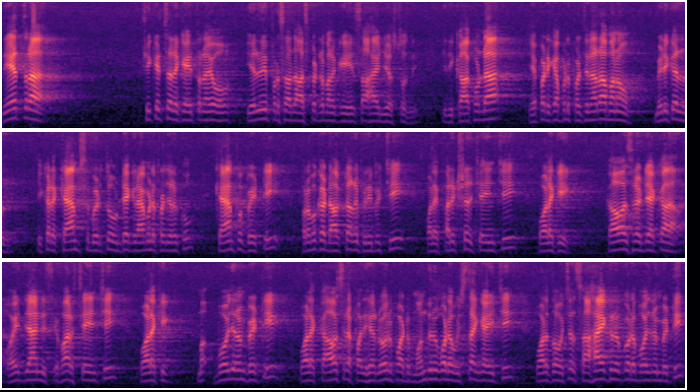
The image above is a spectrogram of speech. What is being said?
నేత్ర చికిత్సలకు అవుతున్నాయో ఎల్వి ప్రసాద్ హాస్పిటల్ మనకి సహాయం చేస్తుంది. ఇది కాకుండా ఎప్పటికప్పుడు ప్రతి నెల మనం మెడికల్ ఇక్కడ క్యాంప్స్ పెడుతూ ఉంటే గ్రామీణ ప్రజలకు క్యాంపు పెట్టి ప్రముఖ డాక్టర్ని పిలిపించి వాళ్ళకి పరీక్షలు చేయించి వాళ్ళకి కావాల్సిన యొక్క వైద్యాన్ని సిఫార్సు చేయించి వాళ్ళకి భోజనం పెట్టి వాళ్ళకి కావాల్సిన పదిహేను రోజుల పాటు మందులు కూడా ఉచితంగా ఇచ్చి వాళ్ళతో వచ్చిన సహాయకులకు కూడా భోజనం పెట్టి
